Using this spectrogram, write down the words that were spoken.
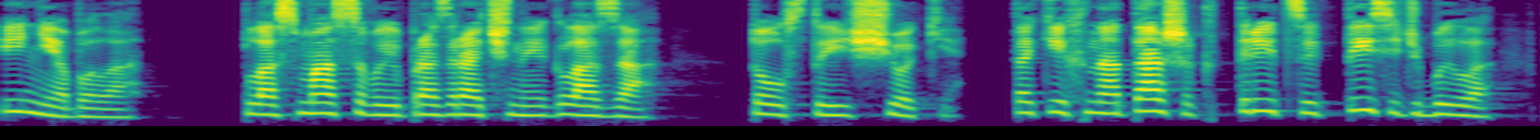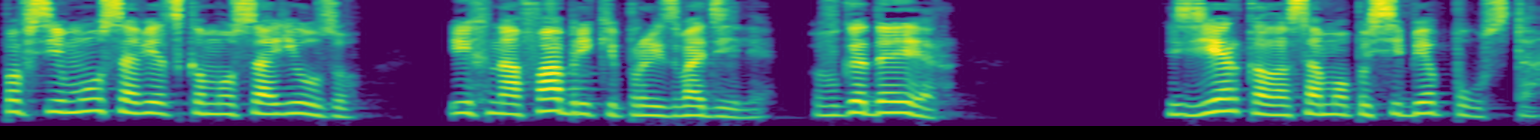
и не было. Пластмассовые прозрачные глаза, толстые щеки. Таких Наташек 30 тысяч было по всему Советскому Союзу. Их на фабрике производили, в ГДР. Зеркало само по себе пусто.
